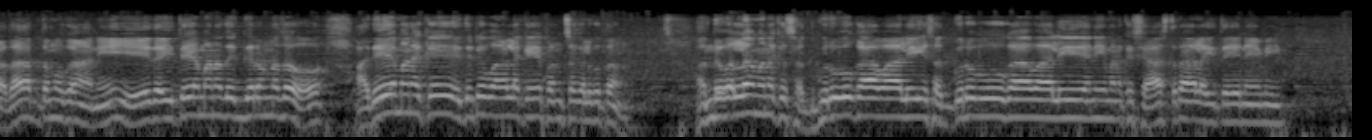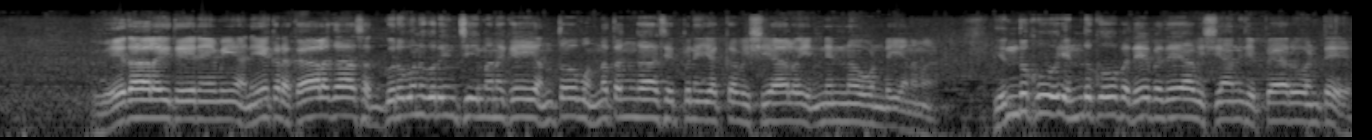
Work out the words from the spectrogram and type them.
పదార్థము కానీ ఏదైతే మన దగ్గర ఉన్నదో అదే మనకే ఎదుటి వాళ్ళకే పంచగలుగుతాం. అందువల్ల మనకు సద్గురువు కావాలి సద్గురువు కావాలి అని మనకు శాస్త్రాలు అయితేనేమి వేదాలైతేనేమి? అనేక రకాలుగా సద్గురువుని గురించి మనకి ఎంతో ఉన్నతంగా చెప్పిన యొక్క విషయాలు ఎన్నెన్నో ఉండయి అన్నమాట ఎందుకు ఎందుకు పదే పదే ఆ విషయాన్ని చెప్పారు అంటే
